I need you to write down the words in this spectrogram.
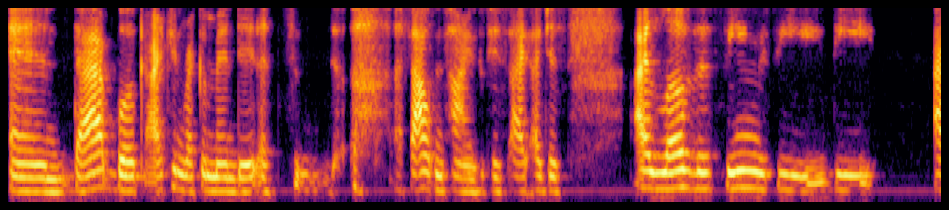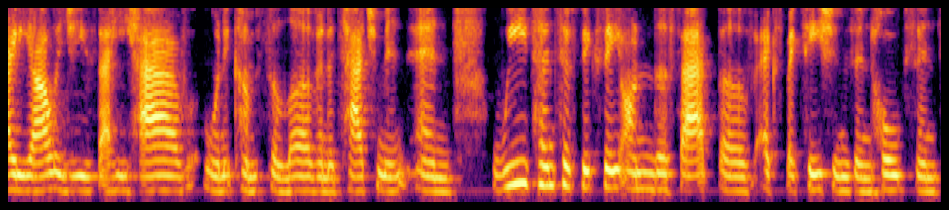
And that book, I can recommend it a, a thousand times because I, I just, I love the things, the, the ideologies that he have when it comes to love and attachment and we tend to fixate on the fact of expectations and hopes and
